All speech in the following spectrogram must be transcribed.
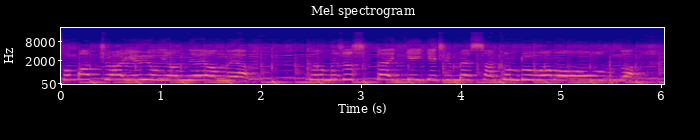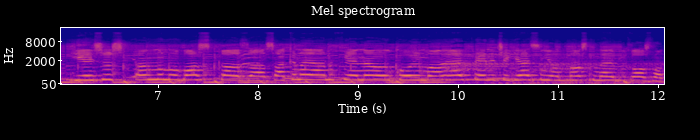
Topatçılar geliyor yanlıya yanlıya. Kırmızı ışıkta ge geçilmez sakın durma orada. Yesus yanına bas gaza. Sakın ayağını frene koyma. El freni çekersin yanmazsın el bir gazdan.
